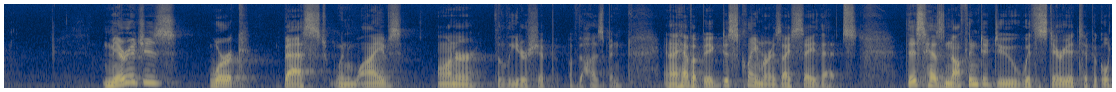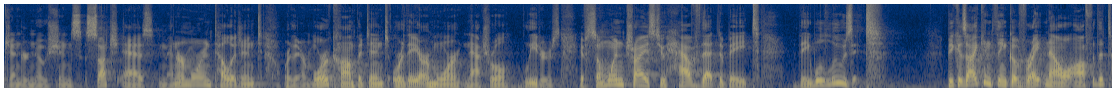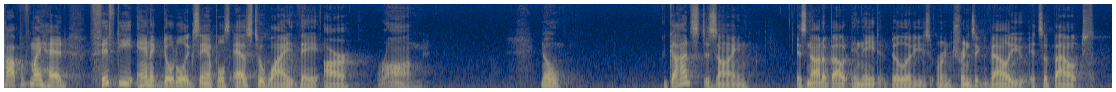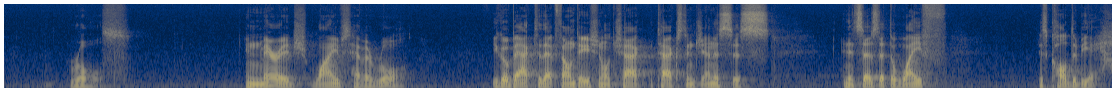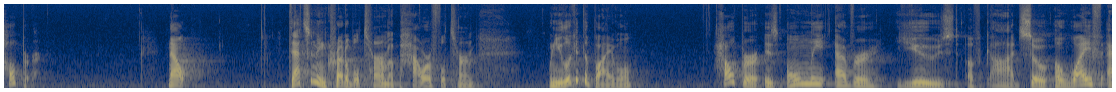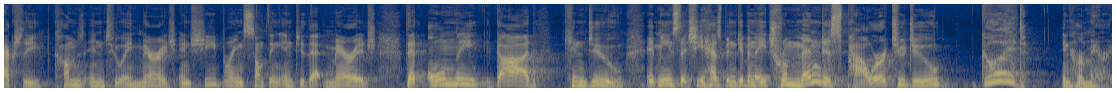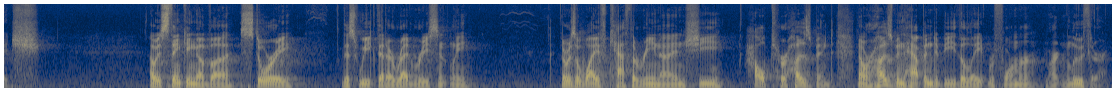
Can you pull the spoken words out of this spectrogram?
Marriages work best when wives honor the leadership of the husband. And I have a big disclaimer as I say that. This has nothing to do with stereotypical gender notions, such as men are more intelligent, or they are more competent, or they are more natural leaders. If someone tries to have that debate, they will lose it. Because I can think of right now, off of the top of my head, 50 anecdotal examples as to why they are wrong. No, God's design is not about innate abilities or intrinsic value, it's about roles. In marriage, wives have a role. You go back to that foundational check, text in Genesis, and it says that the wife is called to be a helper. Now, that's an incredible term, a powerful term. When you look at the Bible, helper is only ever used of God. So a wife actually comes into a marriage and she brings something into that marriage that only God can do. It means that she has been given a tremendous power to do good in her marriage. I was thinking of a story this week that I read recently. There was a wife, Katharina, and she helped her husband. Now, her husband happened to be the late reformer Martin Luther.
